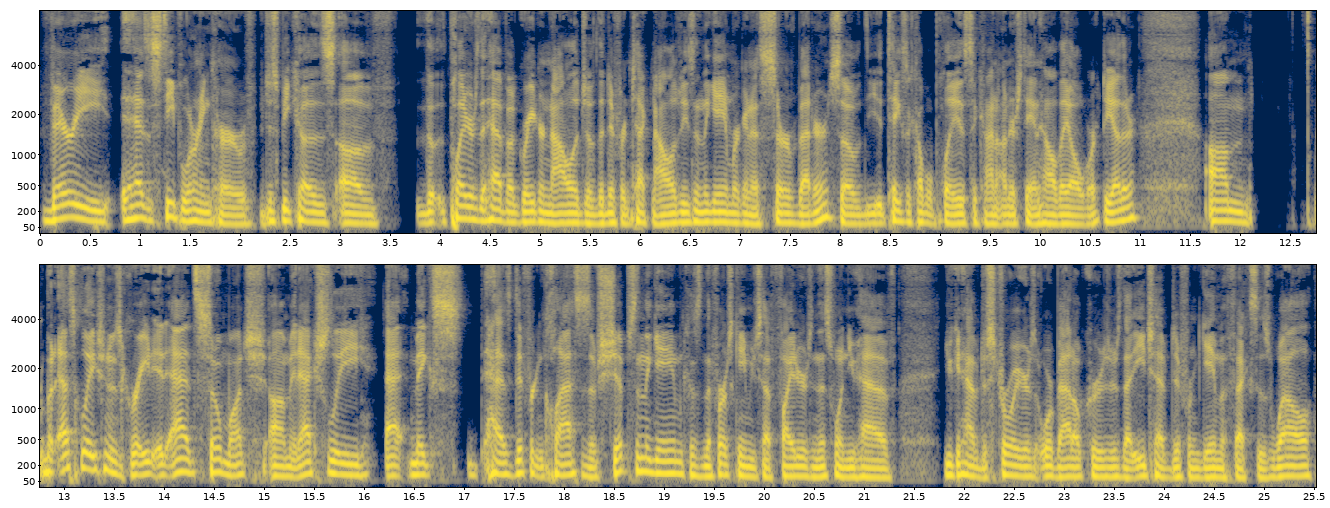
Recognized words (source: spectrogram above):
very it has a steep learning curve just because of the players that have a greater knowledge of the different technologies in the game are going to serve better. So it takes a couple plays to kind of understand how they all work together. Um, but escalation is great. It adds so much. Um, it actually at, makes has different classes of ships in the game because in the first game you just have fighters. In this one you have you can have destroyers or battle cruisers that each have different game effects as well.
